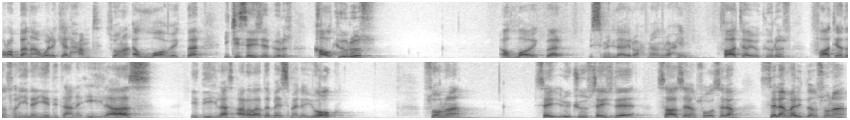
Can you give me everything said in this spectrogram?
Rabbena ve lekel hamd. Sonra Allahu Ekber. İki secde yapıyoruz. Kalkıyoruz. Allahu Ekber. Bismillahirrahmanirrahim. Fatiha okuyoruz. Fatiha'dan sonra yine 7 tane ihlas. 7 ihlas. Aralarda besmele yok. Sonra sey, rükû, secde, sağ selam, sola selam. Selam verdikten sonra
